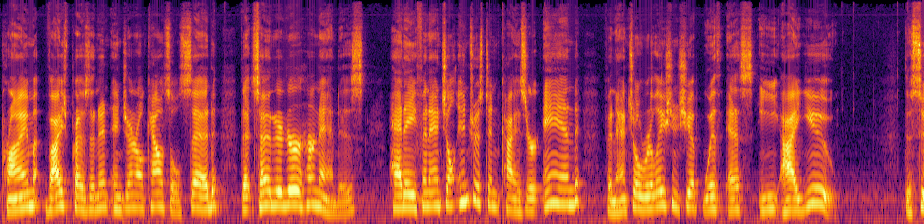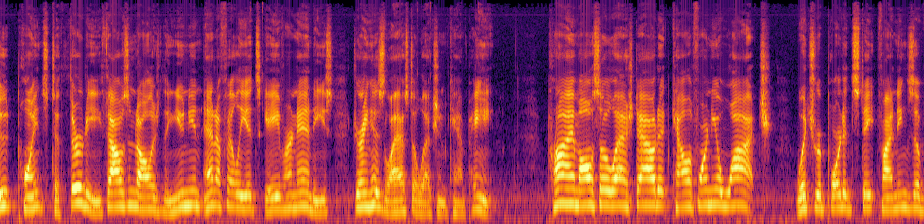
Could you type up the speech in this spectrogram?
Prime Vice President and General Counsel said that Senator Hernandez had a financial interest in Kaiser and financial relationship with SEIU. The suit points to $30,000 the union and affiliates gave Hernandez during his last election campaign. Prime also lashed out at California Watch, which reported state findings of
